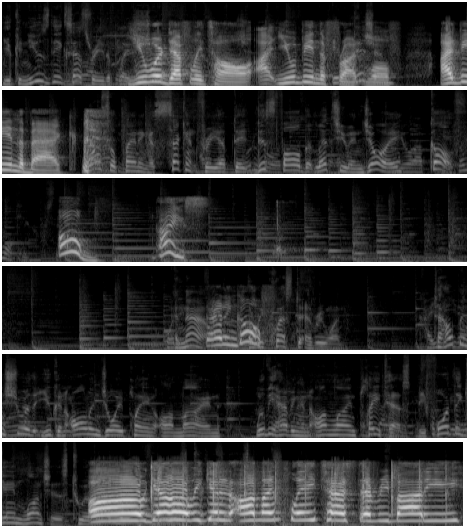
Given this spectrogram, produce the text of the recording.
You can use the accessory to play. You were definitely tall. I, you would be in the In front, addition- Wolf. I'd be in the back. We're also planning a second free update this fall that lets you enjoy golf. oh, nice. And now, They're adding a golf. request to everyone. To help ensure that you can all enjoy playing online, we'll be having an online playtest before the game launches to Oh, evaluate yo, we get an online play test, everybody.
